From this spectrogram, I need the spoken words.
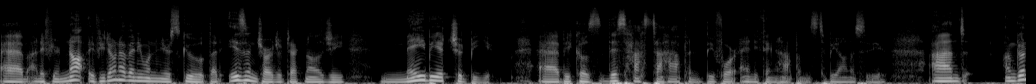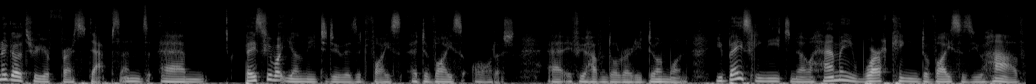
Um, and if you're not, if you don't have anyone in your school that is in charge of technology, maybe it should be you. Uh, because this has to happen before anything happens, to be honest with you. And I'm going to go through your first steps. And um, basically what you'll need to do is advice a device audit uh, if you haven't already done one. You basically need to know how many working devices you have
